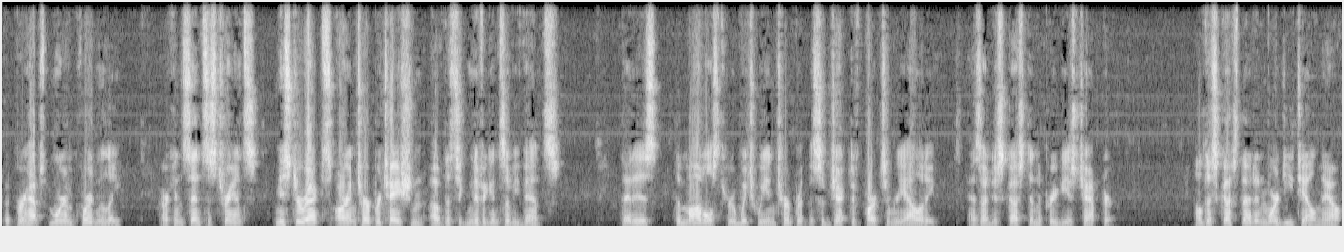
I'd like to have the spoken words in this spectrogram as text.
but perhaps more importantly, our consensus trance misdirects our interpretation of the significance of events. That is, the models through which we interpret the subjective parts of reality, as I discussed in the previous chapter. I'll discuss that in more detail now.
